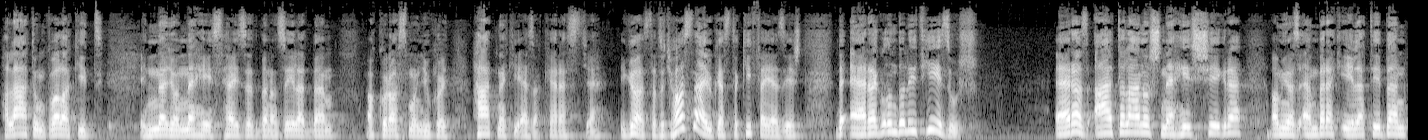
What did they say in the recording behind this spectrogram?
Ha látunk valakit egy nagyon nehéz helyzetben az életben, akkor azt mondjuk, hogy hát neki ez a keresztje. Igaz? Tehát, hogy használjuk ezt a kifejezést, de erre gondol itt Jézus? Erre az általános nehézségre, ami az emberek életében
